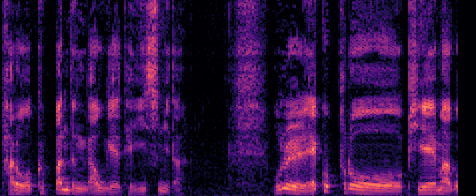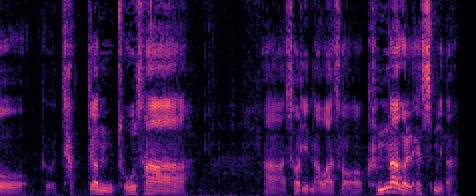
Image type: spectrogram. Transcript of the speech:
바로 급반등 나오게 돼 있습니다. 오늘 에코프로 BM하고 그 작전 조사설이 나와서 급락을 했습니다.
